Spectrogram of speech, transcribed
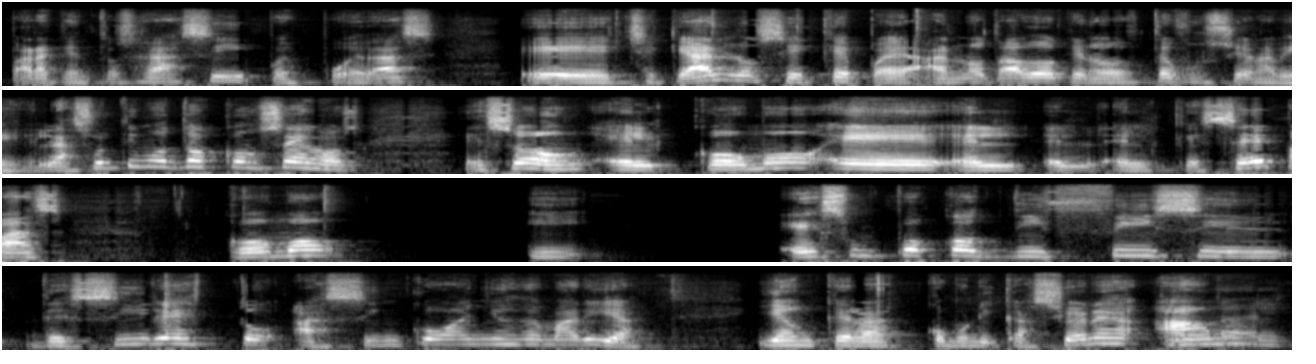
para que entonces así pues puedas eh, chequearlo si es que pues, has notado que no te funciona bien. Los últimos dos consejos eh, son el cómo, eh, el, que sepas cómo, y es un poco difícil decir esto a cinco años de María, y aunque las comunicaciones han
